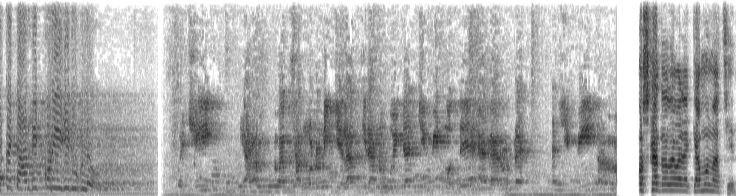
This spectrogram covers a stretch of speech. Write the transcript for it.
ওকে টার্গেট করে ইডি ঢুকলো। বলছি আরামবাগ সাংগঠনিক জেলার তিরানব্বইটা জিপির মধ্যে এগারোটা জিপি। নমস্কার দাদা ভাইরা কেমন আছেন?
